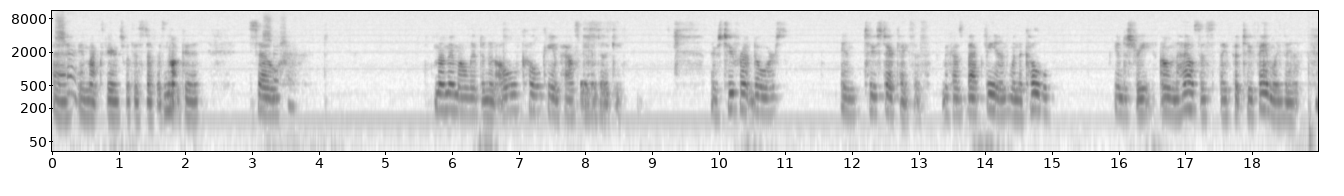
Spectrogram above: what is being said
uh, Sure. and my experience with this stuff is not good. So Sure, sure. My mama lived in an old coal camp house in Kentucky. There's two front doors and two staircases because back then, when the coal industry owned the houses, they put two families in it. Hmm.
